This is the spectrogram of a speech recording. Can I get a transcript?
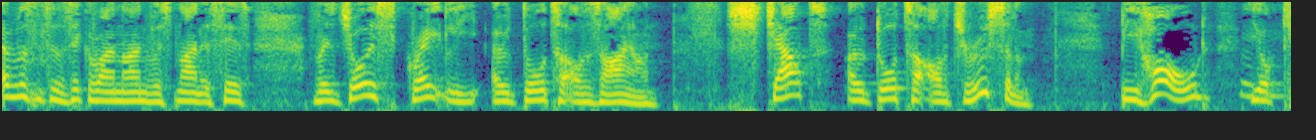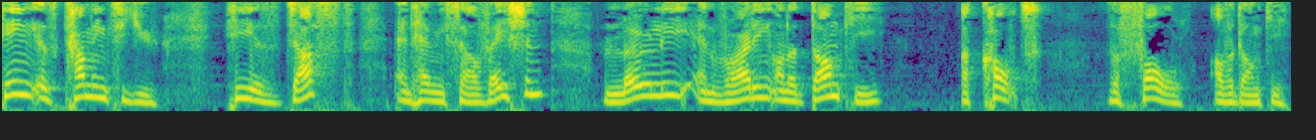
have a listen to Zechariah nine verse nine. It says, "Rejoice greatly, O daughter of Zion! Shout, O daughter of Jerusalem! Behold, your king is coming to you. He is just and having salvation, lowly and riding on a donkey, a colt, the foal of a donkey.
